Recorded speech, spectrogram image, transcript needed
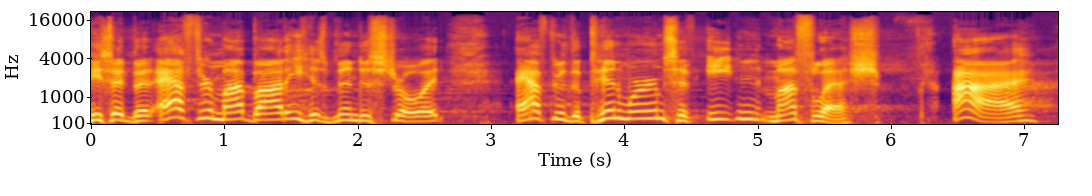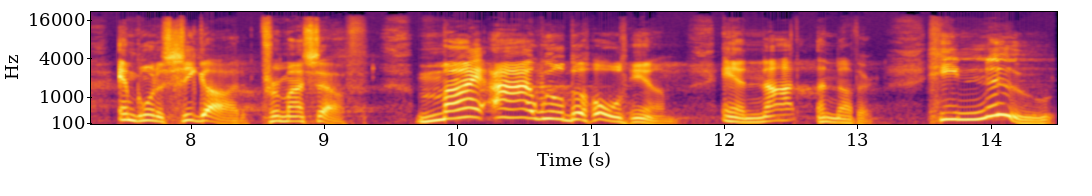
He said, But after my body has been destroyed, after the pinworms have eaten my flesh, I am going to see God for myself. My eye will behold him and not another. He knew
